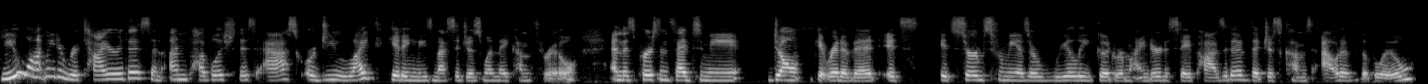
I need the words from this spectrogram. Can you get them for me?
Do you want me to retire this and unpublish this ask or do you like getting these messages when they come through? And this person said to me don't get rid of it. It's it serves for me as a really good reminder to stay positive that just comes out of the blue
